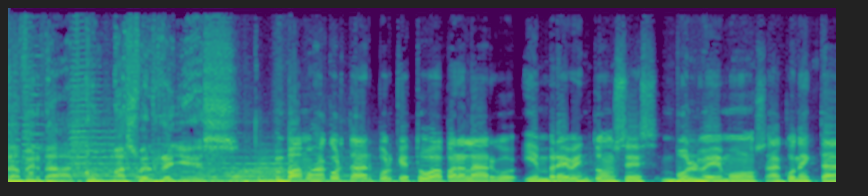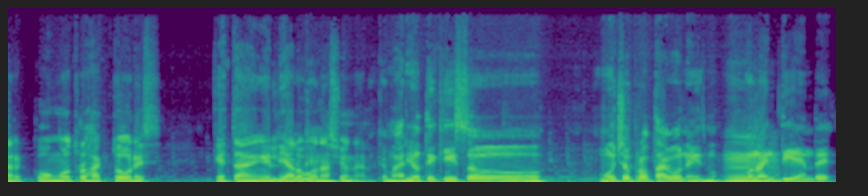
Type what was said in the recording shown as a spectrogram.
La verdad con Mazuel Reyes. Vamos a cortar porque esto va para largo y en breve entonces volvemos a conectar con otros actores que están en el diálogo Okay. nacional. que Mariotti quiso mucho protagonismo. Ujú. Uno entiende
